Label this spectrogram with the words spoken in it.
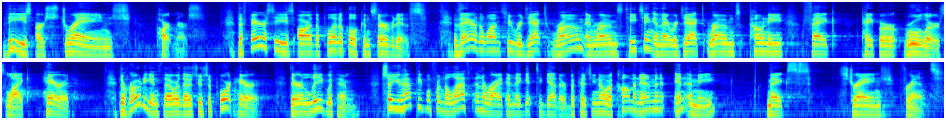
these are strange partners. The Pharisees are the political conservatives. They are the ones who reject Rome and Rome's teaching, and they reject Rome's pony, fake, paper rulers like Herod. The Herodians, though, are those who support Herod. They're in league with him. So you have people from the left and the right, and they get together because, you know, a common enemy makes strange friends.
